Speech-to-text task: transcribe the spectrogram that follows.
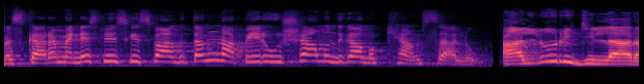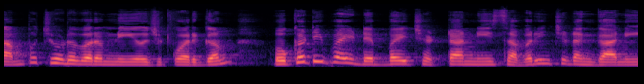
నమస్కారం. ఎన్ఎస్ న్యూస్కి స్వాగతం. నా పేరు ఉషా. ముందుగా ముఖ్యాంశాలు. అల్లూరి జిల్లా రంపచోడవరం నియోజకవర్గం ఒకటిపై డెబ్బై చట్టాన్ని సవరించడం గాని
